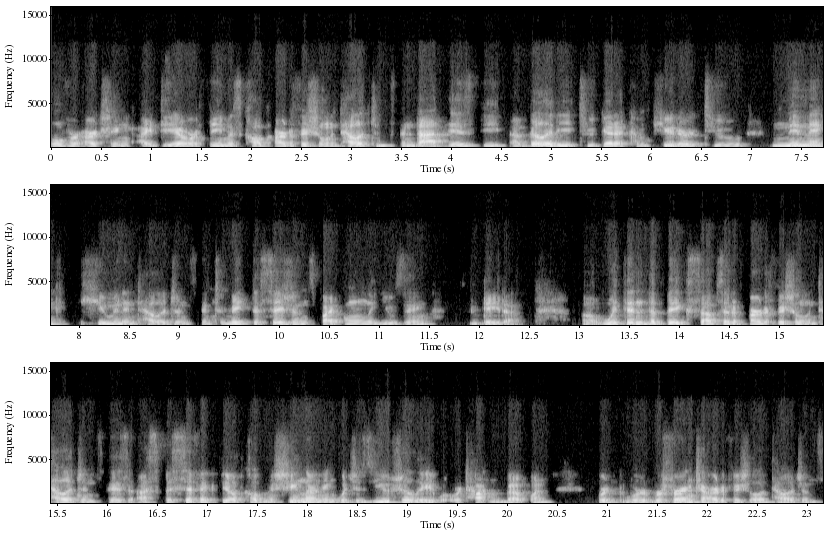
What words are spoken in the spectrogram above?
overarching idea or theme is called artificial intelligence, and that is the ability to get a computer to mimic human intelligence and to make decisions by only using data. Uh, within the big subset of artificial intelligence is a specific field called machine learning, which is usually what we're talking about when we're, we're referring to artificial intelligence.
